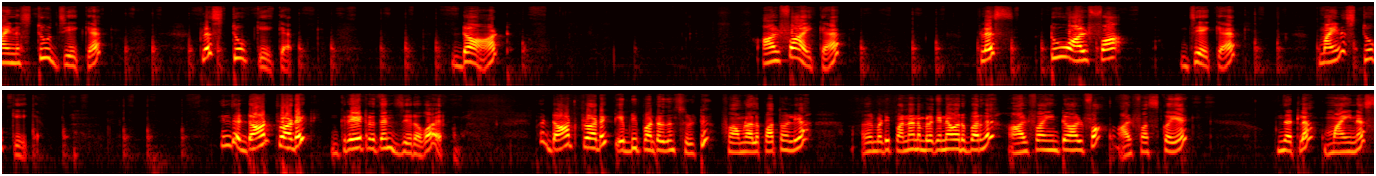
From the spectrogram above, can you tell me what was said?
minus two J cap plus two K cap dot alpha I cap plus two alpha J cap minus two K cap இந்த டாட் ப்ராடக்ட் கிரேட்டர் தென் ஜீரோவாக இருக்கும் இப்போ டாட் ப்ராடக்ட் எப்படி பண்ணுறதுன்னு சொல்லிட்டு ஃபார்முலாவில் பார்த்தோம் இல்லையா? அதன் படி பண்ணால் நம்மளுக்கு என்ன வரும் பாருங்கள் alpha into alpha alpha square இந்த இடத்துல minus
